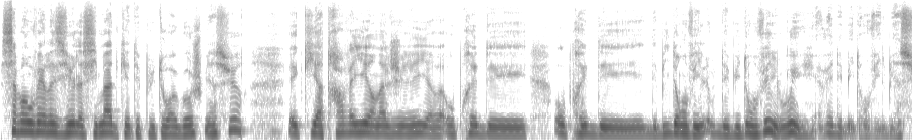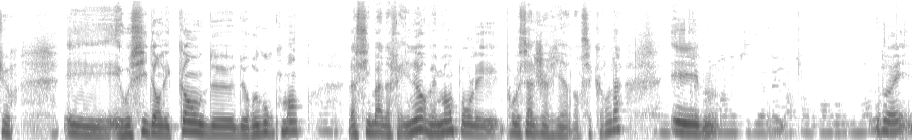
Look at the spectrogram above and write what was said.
ça m'a ouvert les yeux, la CIMAD qui était plutôt à gauche, bien sûr, et qui a travaillé en Algérie euh, auprès des, auprès des, des bidonvilles, des bidonvilles, oui, il y avait des bidonvilles, bien sûr, et, et aussi dans les camps de, de regroupement. la CIMAD a fait énormément pour les, pour les Algériens dans ces camps-là. Et, oui.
